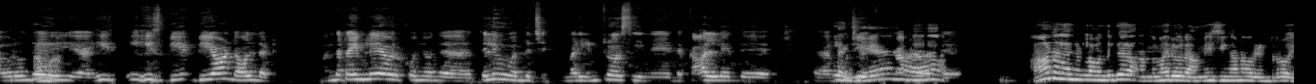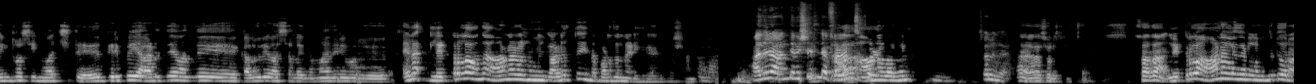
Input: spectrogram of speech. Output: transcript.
அவர் வந்து. ஹீஸ் பியாண்ட் ஆல் தட் அந்த டைம்லயே அவருக்கு கொஞ்சம் அந்த தெளிவு வந்துச்சு. இந்த மாதிரி இன்ட்ரோ சீனு இந்த கால்ல இருந்து ஆனலகன்ல வந்துட்டு அந்த மாதிரி ஒரு அமேசிங்கான ஒரு இன்ட்ரோ இன்ட்ரோ சீன் வச்சுட்டு திருப்பி அடுத்தே வந்து கல்லூரி வாசல்ல இந்த மாதிரி ஒரு ஏன்னா லிட்டரலா வந்து ஆனலகனுக்கு அடுத்து இந்த படத்துல நடிக்கிறாரு பிரசாந்த். அதுல அந்த விஷயத்துல ஆனலகன் சொல்லுங்க. சொல்லு சொல்லு சார் ஸோ அதான் லிட்டரலா ஆனலகன்ல வந்துட்டு ஒரு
